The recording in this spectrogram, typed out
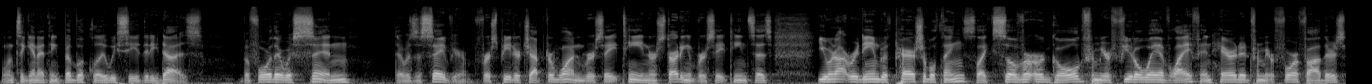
once again, I think biblically we see that he does. Before there was sin, there was a savior. 1 Peter chapter 1 verse 18 or starting in verse 18 says, "You were not redeemed with perishable things like silver or gold from your futile way of life inherited from your forefathers,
